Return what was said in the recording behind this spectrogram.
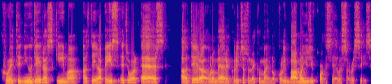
creates a new data schema as database as well as uh, data automatically, just like my local environment using Quarkus Dev Services.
